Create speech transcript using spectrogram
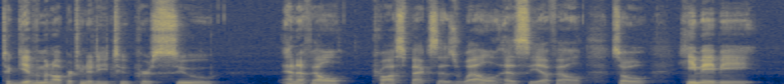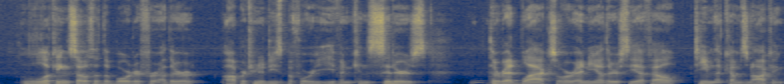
to give him an opportunity to pursue NFL prospects as well as CFL. So he may be looking south of the border for other opportunities before he even considers the Red Blacks or any other CFL team that comes knocking.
